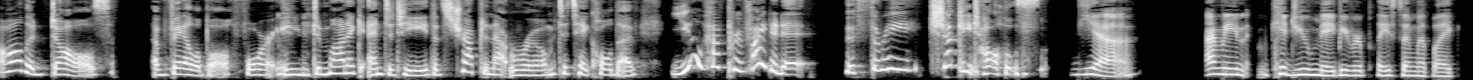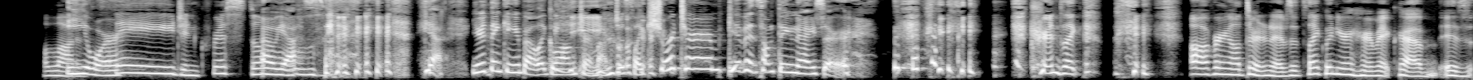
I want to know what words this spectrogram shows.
all the dolls available for a demonic entity that's trapped in that room to take hold of, you have provided it three Chucky dolls. yeah. I mean, could you maybe replace them with like a lot Eeyore. of sage and crystals? Oh, yeah. Yeah, you're thinking about like long term. I'm just like short term, give it something nicer. Corinne's like offering alternatives. It's like when your hermit crab is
